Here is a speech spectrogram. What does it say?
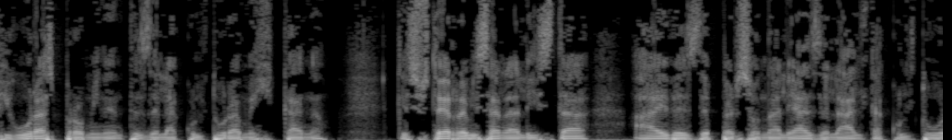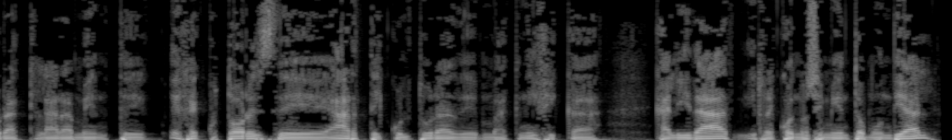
figuras prominentes de la cultura mexicana, que si ustedes revisan la lista, hay desde personalidades de la alta cultura, claramente ejecutores de arte y cultura de magnífica calidad y reconocimiento mundial,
